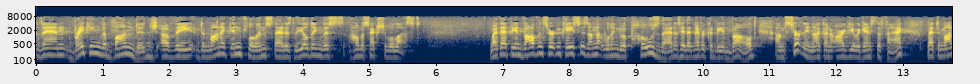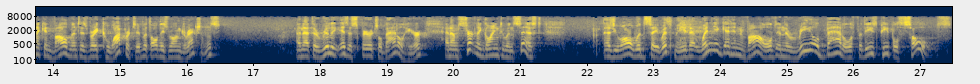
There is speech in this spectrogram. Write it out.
than breaking the bondage of the demonic influence that is yielding this homosexual lust. Might that be involved in certain cases? I'm not willing to oppose that and say that never could be involved. I'm certainly not going to argue against the fact that demonic involvement is very cooperative with all these wrong directions. And that there really is a spiritual battle here. And I'm certainly going to insist, as you all would say with me, that when you get involved in the real battle for these people's souls,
